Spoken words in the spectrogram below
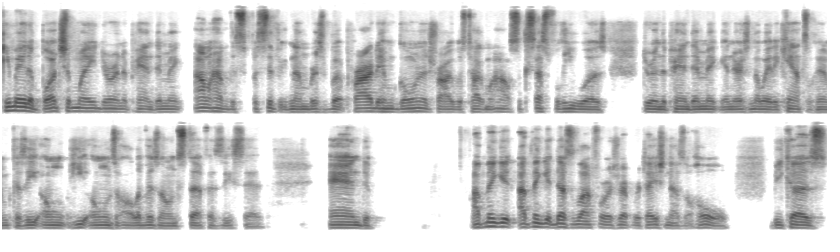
He made a bunch of money during the pandemic. I don't have the specific numbers, but prior to him going to trial, he was talking about how successful he was during the pandemic, and there's no way to cancel him because he own he owns all of his own stuff, as he said. And I think it I think it does a lot for his reputation as a whole because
